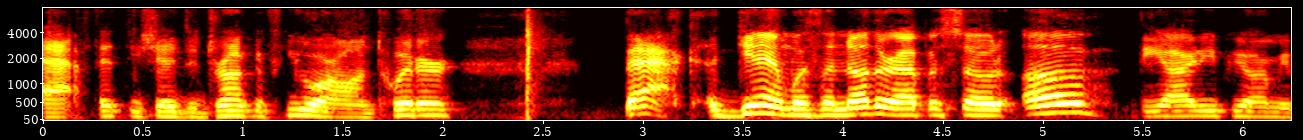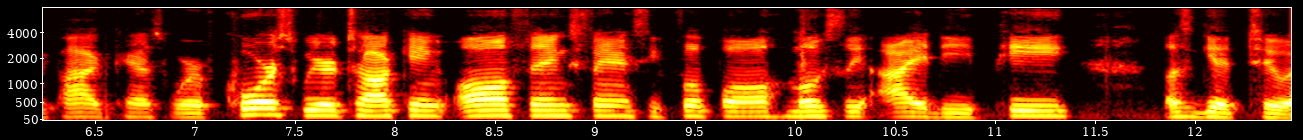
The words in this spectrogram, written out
at 50 Shades of Drunk if you are on Twitter. Back again with another episode of the IDP Army podcast, where, of course, we are talking all things fantasy football, mostly IDP. Let's get to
